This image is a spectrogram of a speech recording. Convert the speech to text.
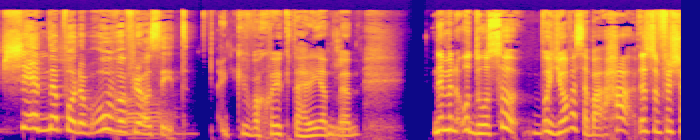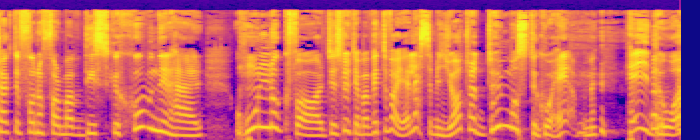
Känna på dem. Åh, vad frasigt. Gud vad sjukt det här är egentligen. Nej, men, och då så, och jag var så här, bara, ha, alltså, försökte få någon form av diskussion i det här. Och hon låg kvar. Till slut jag bara, vet du vad, jag är ledsen men jag tror att du måste gå hem. Hej då.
